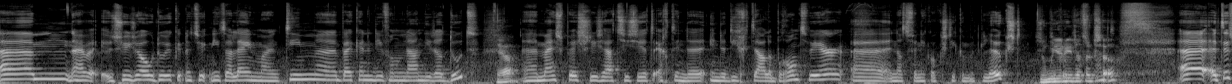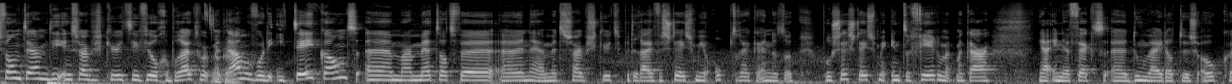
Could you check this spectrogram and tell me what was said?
Um, nou, sowieso doe ik het natuurlijk niet alleen, maar een team uh, bij Kennedy van der Laan die dat doet. Ja. Uh, mijn specialisatie zit echt in de, in de digitale brandweer. Uh, en dat vind ik ook stiekem het leukst. Noemen jullie dat ook zo? het is wel een term die in cybersecurity veel gebruikt wordt, met okay. name voor de IT-kant. maar met dat we nou ja, met cybersecurity bedrijven steeds meer optrekken en dat ook het proces steeds meer integreren met elkaar. Ja, in effect doen wij dat dus ook.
